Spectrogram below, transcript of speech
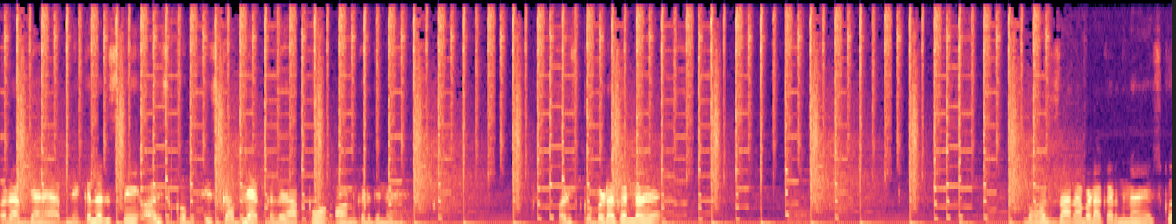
और अब जाना है अपने कलर्स में और इसको, इसका ब्लैक कलर आपको ऑन कर देना है। और इसको बड़ा करना है। बहुत ज़्यादा बड़ा कर देना है इसको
